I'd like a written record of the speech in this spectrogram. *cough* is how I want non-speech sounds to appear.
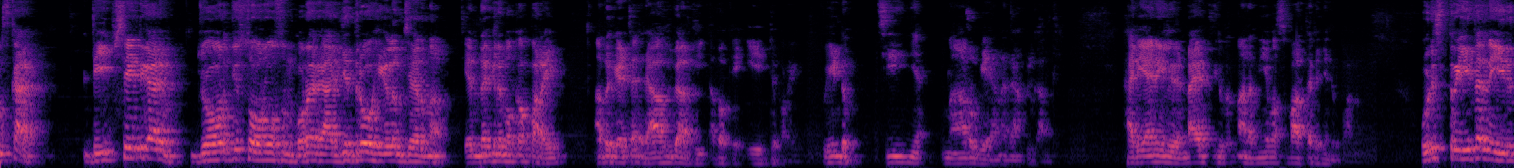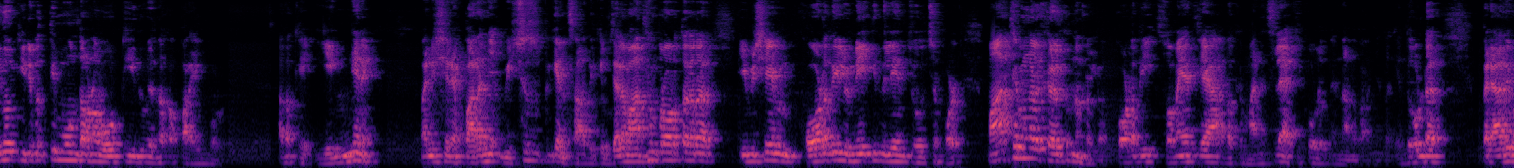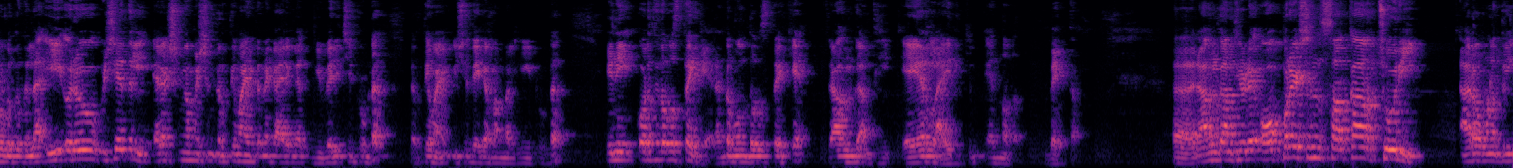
നമസ്കാരം. Deep സ്റ്റേറ്റുകാരും George സോറോസും കുറെ രാജ്യദ്രോഹികളും ചേർന്ന് എന്തെങ്കിലുമൊക്കെ പറയും. അത് കേട്ട് രാഹുൽ ഗാന്ധി അതൊക്കെ ഏറ്റു പറയും. വീണ്ടും ചീഞ്ഞ് നാറുകയാണ് രാഹുൽ ഗാന്ധി. ഹരിയാനയിൽ രണ്ടായിരത്തി ഇരുപത്തിനാല് നിയമസഭാ തെരഞ്ഞെടുപ്പാണ്. ഒരു സ്ത്രീ തന്നെ ഇരുന്നൂറ്റി ഇരുപത്തി മൂന്ന് തവണ വോട്ട് ചെയ്തു എന്നൊക്കെ പറയുമ്പോൾ അതൊക്കെ എങ്ങനെ മനുഷ്യനെ പറഞ്ഞ് വിശ്വസിപ്പിക്കാൻ സാധിക്കും? ചില മാധ്യമ പ്രവർത്തകർ ഈ വിഷയം കോടതിയിൽ ഉന്നയിക്കുന്നില്ലേ എന്ന് ചോദിച്ചപ്പോൾ മാധ്യമങ്ങൾ കേൾക്കുന്നുണ്ടല്ലോ. കോടതി സ്വമേധയാ അതൊക്കെ പറഞ്ഞത് എന്തുകൊണ്ട് പരാതി കൊടുക്കുന്നില്ല. ഈ ഒരു വിഷയത്തിൽ ഇലക്ഷൻ കമ്മീഷൻ കൃത്യമായി തന്നെ കാര്യങ്ങൾ വിവരിച്ചിട്ടുണ്ട്. കൃത്യമായി വിശദീകരണം നൽകിയിട്ടുണ്ട്. ഇനി കുറച്ച് ദിവസത്തേക്ക് രണ്ട് മൂന്ന് ദിവസത്തേക്ക് രാഹുൽ ഗാന്ധി എയറിലായിരിക്കും എന്നത് വ്യക്തം. രാഹുൽ ഗാന്ധിയുടെ ഓപ്പറേഷൻ സർക്കാർ ചോരി ആരോപണത്തിൽ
